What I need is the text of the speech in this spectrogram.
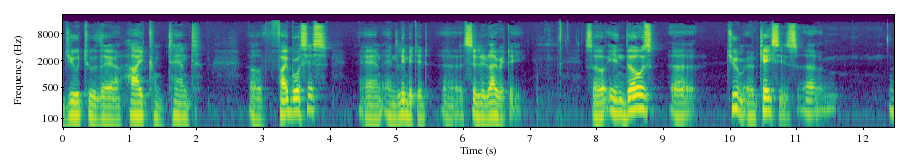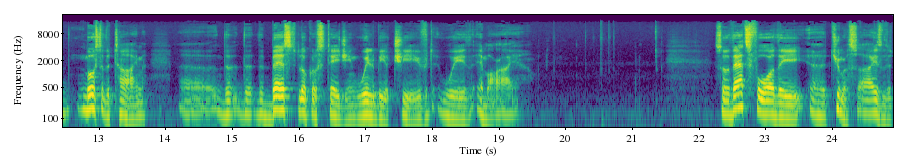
due to their high content of fibrosis and, and limited uh, cellularity. So in those uh, tumor cases, um, most of the time, uh, the, the, the best local staging will be achieved with MRI. So that's for the uh, tumor size, the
